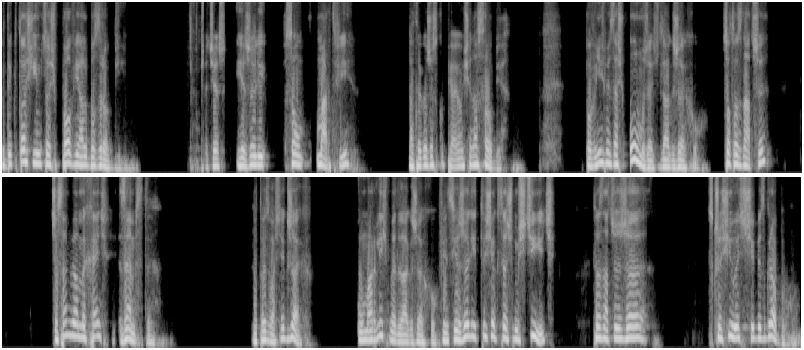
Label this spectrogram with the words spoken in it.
gdy ktoś im coś powie albo zrobi? Przecież jeżeli są martwi, dlatego że skupiają się na sobie. Powinniśmy zaś umrzeć dla grzechu. Co to znaczy? Czasami mamy chęć zemsty. No to jest właśnie grzech umarliśmy dla grzechu. Więc jeżeli ty się chcesz mścić, to znaczy, że wskrzesiłeś siebie z grobu.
